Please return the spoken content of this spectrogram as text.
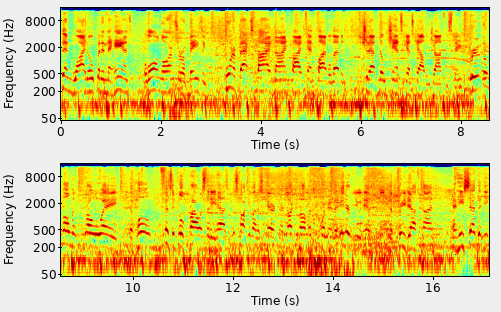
then wide open in the hands. The long arms are amazing. Cornerbacks 5'9", 5'10", 5'11". Should have no chance against Calvin Johnson, Steve. For a moment, throw away the whole physical prowess that he has. I'm just talking about his character. I talked to an offensive coordinator that interviewed him in the pre-draft time, and he said that he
